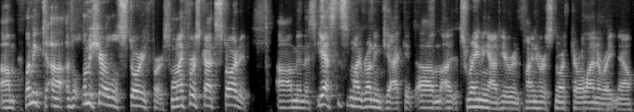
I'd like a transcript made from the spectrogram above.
Um, let me uh, let me share a little story first. When I first got started um, in this, yes, this is my running jacket. Um, uh, it's raining out here in Pinehurst, North Carolina right now.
